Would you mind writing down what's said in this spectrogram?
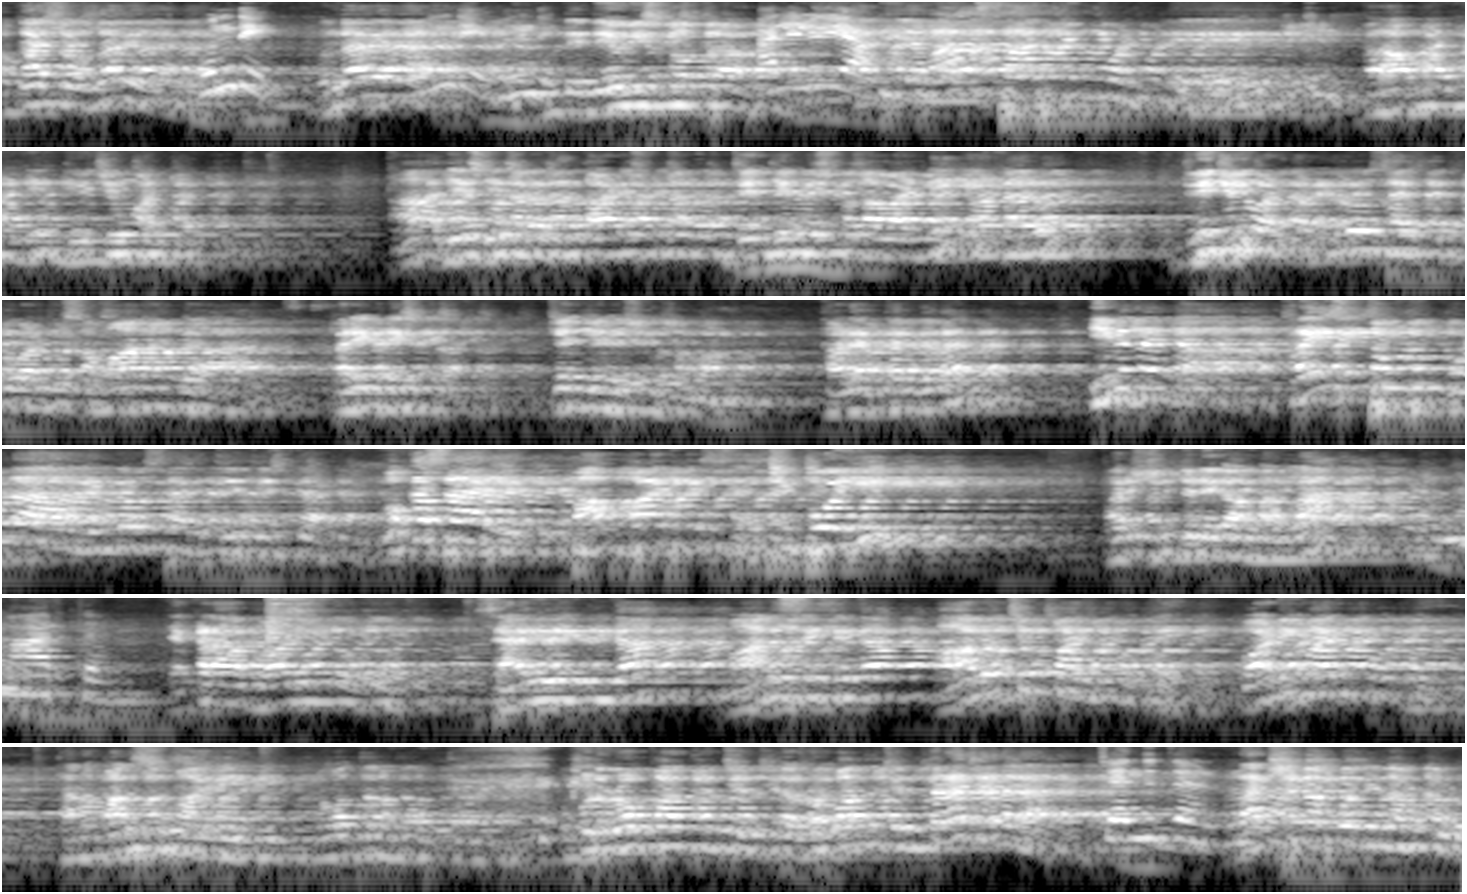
అవకాశం ఉందా లేదా? ఉంది. ఉందా లేదా? ఉంది, ఉంది. ఉంది. దేవుని స్తోత్రం. హల్లెలూయా. అది ఎలా సాధ్యము అంటే బ్రాహ్మణుడు అంటే ద్విజం అంటారు. ఆ కదా తాడు వేసుకుంటారు కదా జంజి వేసుకున్న వాడిని ఏమంటారు? ద్విజుడు అంటారు. రెండు సరిపోయిన వాడితో సమానంగా పరిగణిస్తారు. జంజి వేసుకున్న వాళ్ళు తాడేస్తారు కదా? ఈ విధంగా క్రైస్తవుడు కూడా రెండవసారి జన్మిస్తాడు ఒకసారి పాపానికి చచ్చిపోయి పరిశుద్ధుడిగా మరలా మారుతాను ఎక్కడ బాడీలో శారీరకంగా మానసికంగా ఆలోచన మారిపోతాయి. బాడీ మారిపోతాయి. తన మనసు మారి నూతన ఇప్పుడు రూపాంతరం చెందుతారు. రూపాంతరం చెందుతాడా చెందడా చెందుతాను రక్షణ పొందినప్పుడు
